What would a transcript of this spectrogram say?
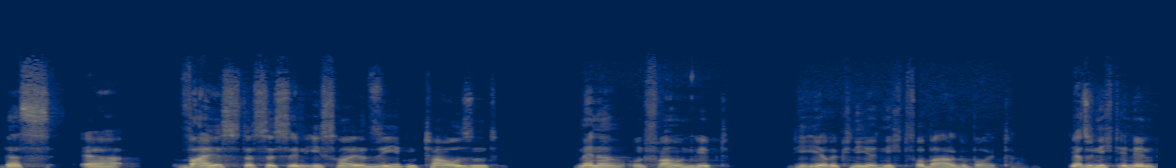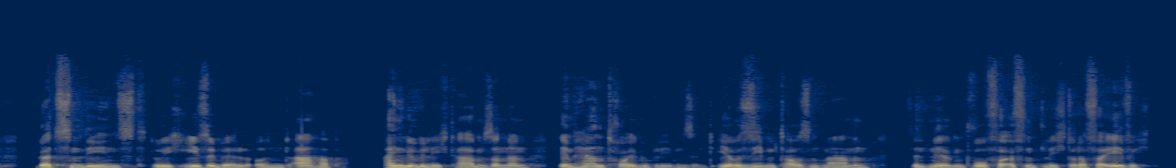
dass er weiß, dass es in Israel 7000 Männer und Frauen gibt, die ihre Knie nicht vor Baal gebeugt haben, die also nicht in den Götzendienst durch Isabel und Ahab eingewilligt haben, sondern dem Herrn treu geblieben sind. Ihre 7000 Namen sind nirgendwo veröffentlicht oder verewigt.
